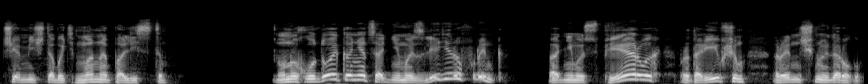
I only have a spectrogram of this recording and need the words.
чем мечта быть монополистом. Но на худой конец одним из лидеров рынка, одним из первых, протарившим рыночную дорогу.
